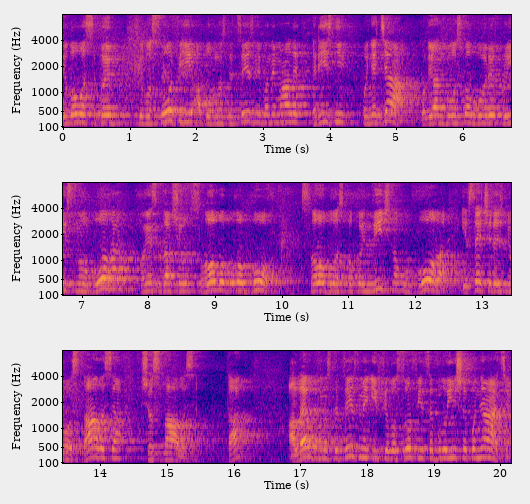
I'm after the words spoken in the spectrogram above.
і логос в філософії або гностицизмі, вони мали різні поняття. Коли Іоанн Богослов говорив про істинного Бога, коли він сказав, що слово було Бог. Слово було споконвічно у Бога, і все через нього сталося, що сталося. Так? Але в гностицизмі і в філософії це було інше поняття.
